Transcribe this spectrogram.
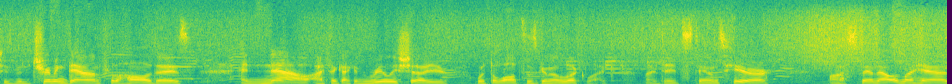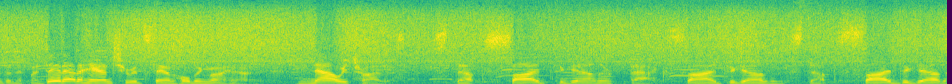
She's been trimming down for the holidays, and now I think I can really show you what the waltz is going to look like. My date stands here. I'll stand out with my hand, and if my date had a hand, she would stand holding my hand. Now we try this. Step side together, back side together, step side together,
